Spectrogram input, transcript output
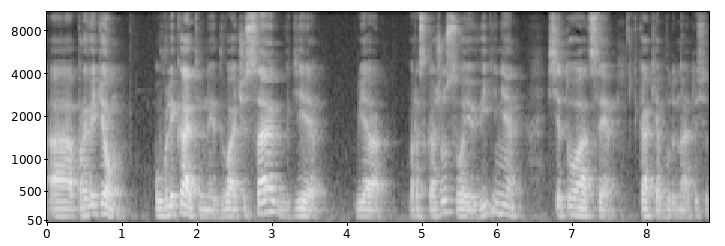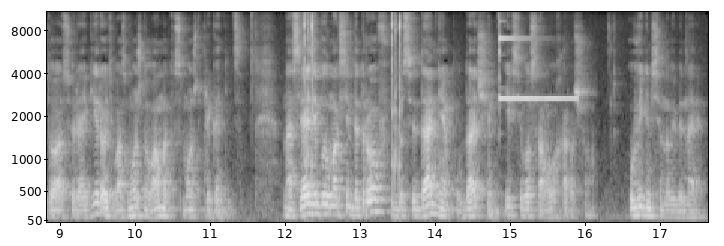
Э, проведем увлекательные два часа, где я расскажу свое видение ситуации, как я буду на эту ситуацию реагировать. Возможно, вам это сможет пригодиться. На связи был Максим Петров. До свидания, удачи и всего самого хорошего. Увидимся на вебинаре.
